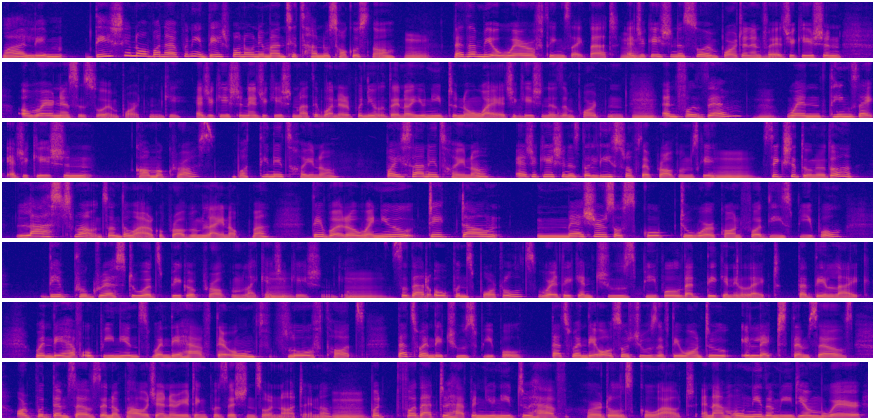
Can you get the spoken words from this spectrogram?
उहाँहरूले देशै नबनाए पनि देश बनाउने मान्छे छान्नु सकोस् न let them be aware of things like that. Education is so important, and for education, awareness is so important. Okay? Education, education, मात्रै भनेर पनि हुँदैन. You need to know why education is important. And for them, when things like education come across, बत्ती नै छैन, पैसा नै छैन, education is the least of their problems. के शिक्षित हुनु त लास्टमा हुन्छ नि त उहाँहरूको प्रब्लम लाइनअपमा त्यही भएर when you take down measures of scope to work on for these people, they progress towards bigger problem like mm. education. okay? So that mm. opens portals where they can choose people that they can elect that they like. When they have opinions, when they have their own flow of thoughts, that's when they choose people. That's when they also choose if they want to elect themselves or put themselves in a power generating positions or not, I know. But for that to happen, you need to have hurdles go out. And I'm only the medium where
